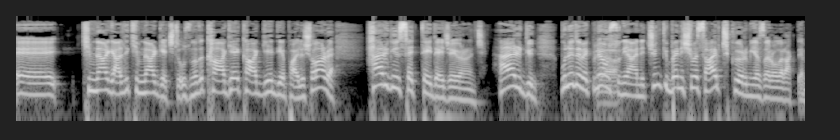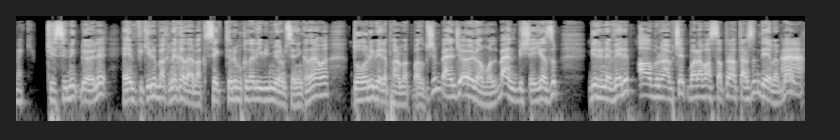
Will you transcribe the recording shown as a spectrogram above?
Ee, kimler geldi kimler geçti uzun adı KG KG diye paylaşıyorlar ve her gün setteydi Ece Öğrenci. Her gün. Bu ne demek biliyor Ya. musun yani? Çünkü ben işime sahip çıkıyorum yazar olarak demek. Kesinlikle öyle. Hem fikri bak ne kadar bak sektörü bu kadar iyi bilmiyorum senin kadar ama doğru bir yere parmak basmışım. Bence öyle olmalı. Ben bir şey yazıp birine verip al bunu abi çek bana Whatsapp'tan atarsın diyemem. Ben Ha.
